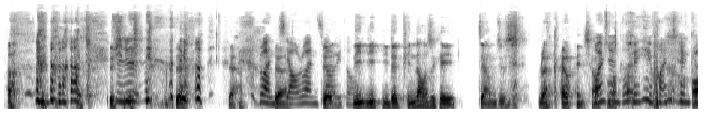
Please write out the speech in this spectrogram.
啊，就是，对对啊，乱教乱教一通。你你你的频道是可以。这样就是 乱开玩笑，完全可以，完全可以。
